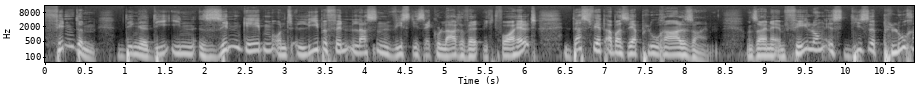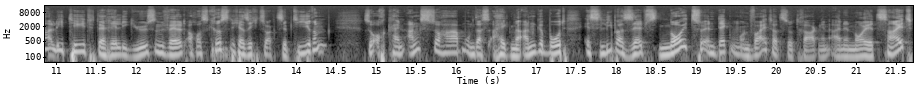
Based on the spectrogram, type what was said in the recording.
finden Dinge, die ihnen Sinn geben und Liebe finden lassen, wie es die säkulare Welt nicht vorhält. Das wird aber sehr plural sein. Und seine Empfehlung ist, diese Pluralität der religiösen Welt auch aus christlicher Sicht zu akzeptieren, so auch keine Angst zu haben um das eigene Angebot, es lieber selbst neu zu entdecken und weiterzutragen in eine neue Zeit.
